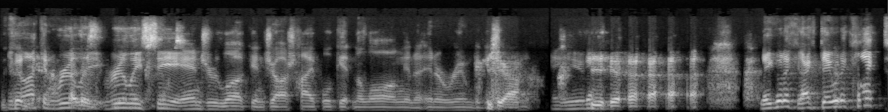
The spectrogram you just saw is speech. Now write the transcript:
We You know, I can really, is- really see. Andrew Luck and Josh Heupel getting along in a in a room together. Yeah. Can't you? yeah. They would have. They would have clicked.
